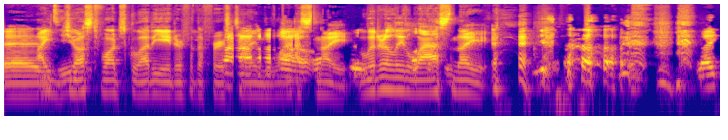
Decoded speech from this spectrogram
And I he- just watched Gladiator for the first time last night. Literally last night. like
